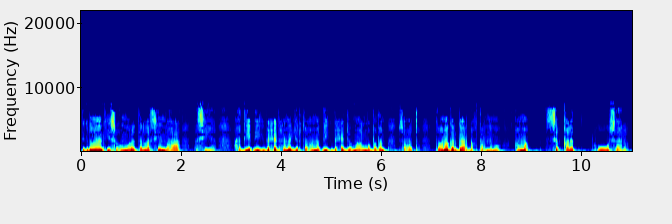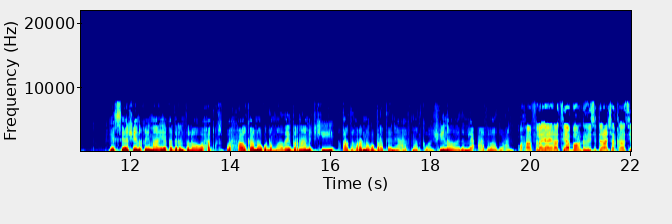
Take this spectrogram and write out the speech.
dignoonaantiisa umulada la siin lahaa la siiyaa. Haddii dhiig bixid xumo jirto ama dhiig bixiddu maalmo badan socoto doono gargaar dhakhtarnimo ama si qalad lagugu sahlo dhegeystayaasheena qiimaha iyo qadarinta loo waxaa halkaa noogu dhammaaday. Barnaamijkii aada hore nooga barateen ee caafimaadka waa shiina oo idin leh caafimaad wacan. Waxaan filayaa inaad si abba u dhegeysateen casharkaasi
